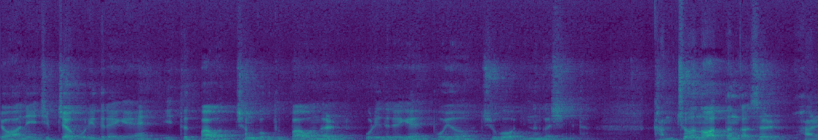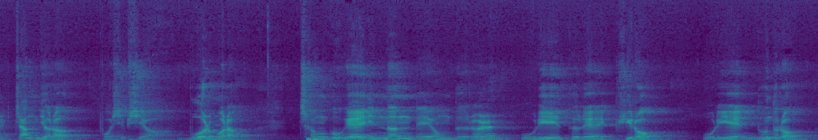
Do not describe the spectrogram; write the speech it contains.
요한이 직접 우리들에게 이 특파원, 천국 특파원을 우리들에게 보여주고 있는 것입니다. 감추어 놓았던 것을 활짝 열어 보십시오. 뭘 보라고? 천국에 있는 내용들을 우리들의 귀로, 우리의 눈으로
